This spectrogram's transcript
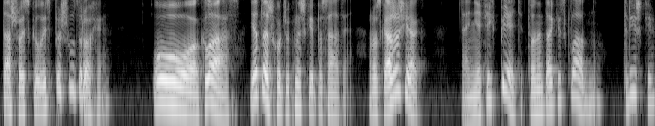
Та щось колись пишу трохи. О, клас! Я теж хочу книжки писати. Розкажеш як? Та ні фіг п'ять, то не так і складно. Трішки,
